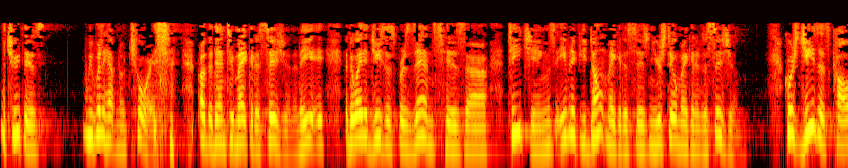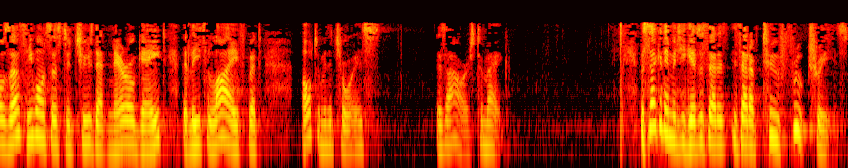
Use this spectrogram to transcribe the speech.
The truth is, we really have no choice other than to make a decision. And he, the way that Jesus presents his uh, teachings, even if you don't make a decision, you're still making a decision. Of course, Jesus calls us, he wants us to choose that narrow gate that leads to life, but ultimately the choice is ours to make. The second image he gives us that is, is that of two fruit trees.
